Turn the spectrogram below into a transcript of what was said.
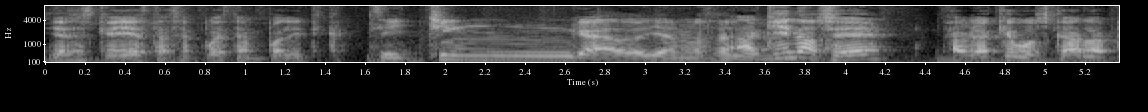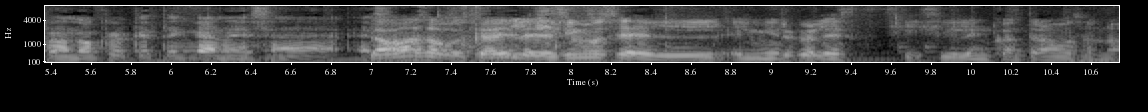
Ya sabes que ahí hasta se puesta en política. Sí, chingado, ya no salió. Aquí no sé, habría que buscarla, pero no creo que tengan esa... esa- La vamos a buscar y le decimos el, el miércoles si sí la encontramos o no.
